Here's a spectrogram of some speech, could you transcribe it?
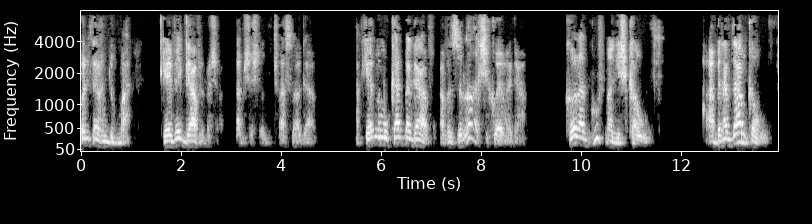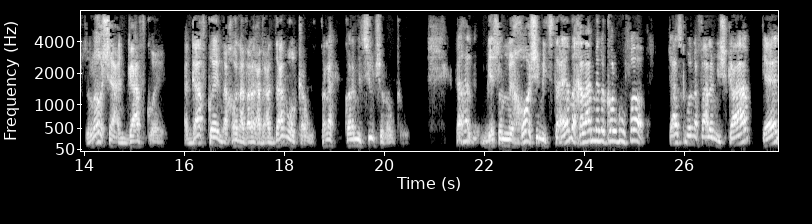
בואו ניתן לכם דוגמה. כאבי גב למשל, אדם שיש לו נתפס לו הגב, הכאב ממוקד בגב, אבל זה לא רק שכואב הגב, כל הגוף מרגיש כאוב. הבן אדם כאוב, זה לא שהגב כואב. הגב כואב, נכון, אבל הבן אדם הוא כאוב, כל, כל המציאות שלו הוא כאוב. ככה יש לו מחו שמצטער וחלה ממנו כל גופו, שאז כמו נפל למשכב, כן?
